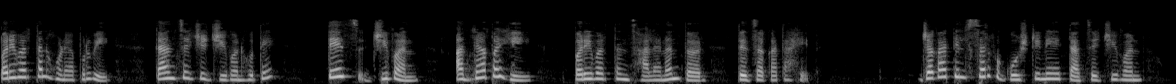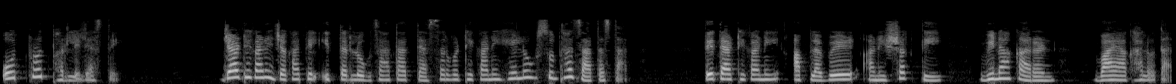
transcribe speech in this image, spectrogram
परिवर्तन होण्यापूर्वी त्यांचे जे जीवन होते तेच जीवन अद्यापही परिवर्तन झाल्यानंतर ते जगत आहेत. जगातील सर्व गोष्टीने त्याचे जीवन ओतप्रोत भरलेले असते. ज्या ठिकाणी जगातील इतर लोक जातात त्या सर्व ठिकाणी हे लोक सुद्धा जात असतात. ते त्या ठिकाणी आपला वेळ आणि शक्ती विनाकारण वाया घालवतात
